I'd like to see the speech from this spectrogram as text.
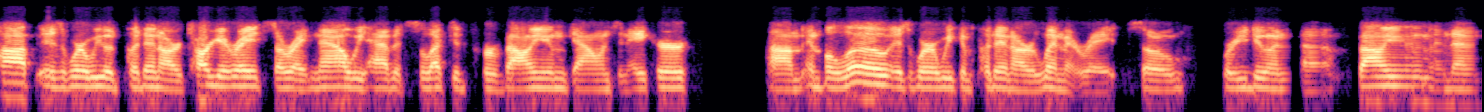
top is where we would put in our target rate. So right now we have it selected for volume, gallons an acre. Um, and below is where we can put in our limit rate. So where you're doing uh, volume and then.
